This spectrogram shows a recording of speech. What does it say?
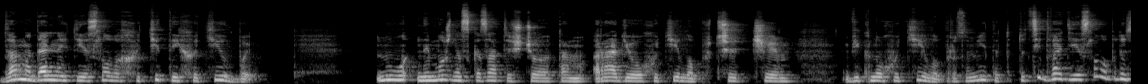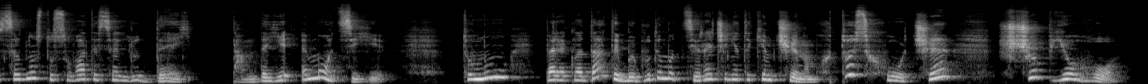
два модальних дієслова хотіти і хотів би. Ну, не можна сказати, що там радіо хотіло б, чи, чи вікно хотіло б, розумієте? Тобто ці два дієслова будуть все одно стосуватися людей, там, де є емоції. Тому перекладати ми будемо ці речення таким чином: хтось хоче, щоб його.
